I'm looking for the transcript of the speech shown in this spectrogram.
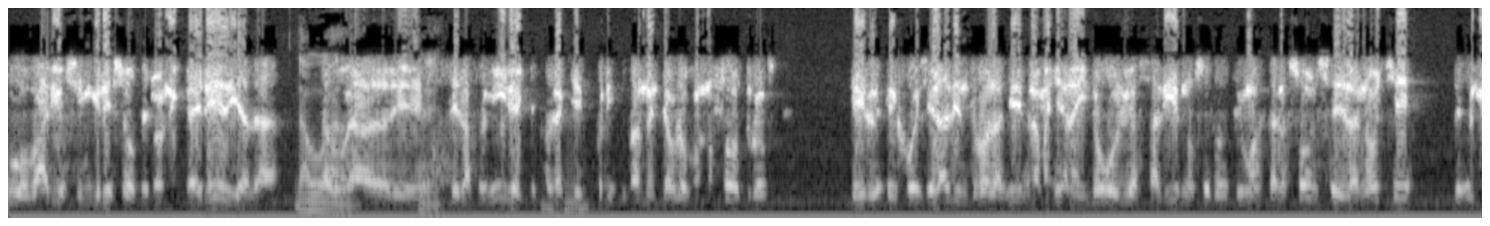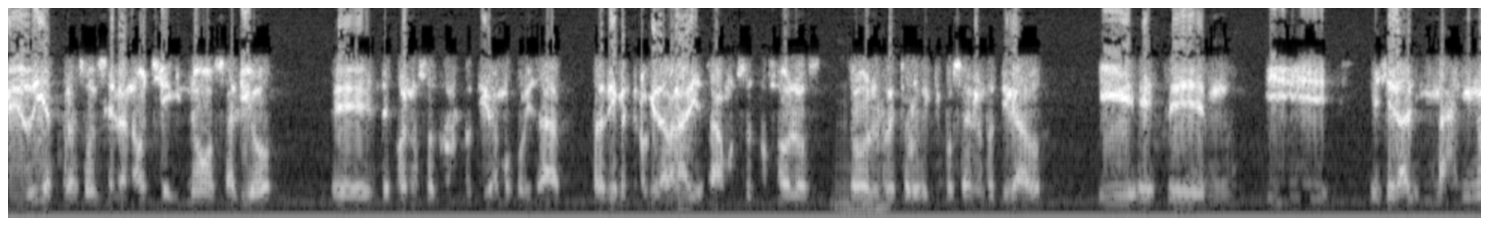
tuvo varios ingresos Verónica Heredia, la, abogada, de, la familia, que fue la que principalmente habló con nosotros. el, el juez Gerald entró a las 10 de la mañana y no volvió a salir, nosotros estuvimos hasta las 11 de la noche, desde el mediodía hasta las 11 de la noche y no salió, eh, después nosotros nos retiramos porque ya prácticamente no quedaba nadie, estábamos nosotros solos, todo el resto de los equipos se habían retirado. Y este y, Gerald imagino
